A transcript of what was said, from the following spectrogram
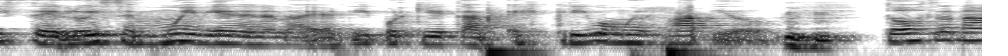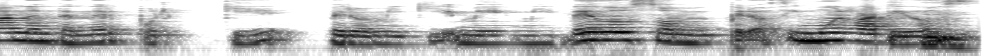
hice, lo hice muy bien en el IRT porque escribo muy rápido. Ujú. Todos trataban de entender por qué, pero mi, mi- mis dedos son, pero así muy rápidos. Ujú.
